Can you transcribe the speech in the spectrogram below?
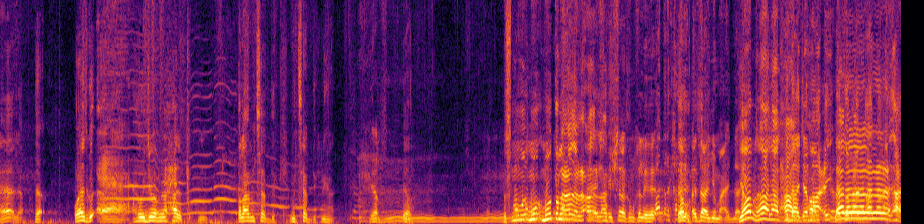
إيه لا. لا. ولا تقول آه هو جوا من الحلق. طلع متسبدك من هنا يلا. يلا. بس مو مو مو طلع إيش رايكم نخليه اداء جماعي يلا لا لا الحال اداء جماعي لا لا لا لا لا, لا, لا.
